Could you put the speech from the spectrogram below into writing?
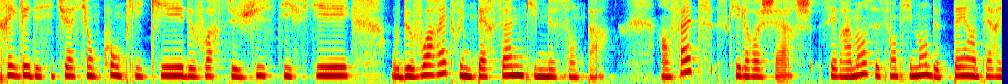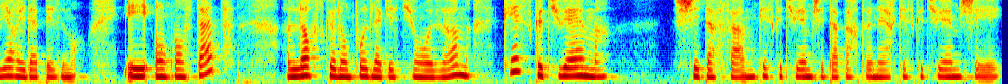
régler des situations compliquées, devoir se justifier ou devoir être une personne qu'ils ne sont pas. En fait, ce qu'ils recherchent, c'est vraiment ce sentiment de paix intérieure et d'apaisement. Et on constate, lorsque l'on pose la question aux hommes, qu'est-ce que tu aimes chez ta femme? Qu'est-ce que tu aimes chez ta partenaire? Qu'est-ce que tu aimes chez,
